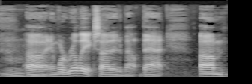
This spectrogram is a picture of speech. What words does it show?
mm-hmm. uh, and we're really excited about that. Um,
